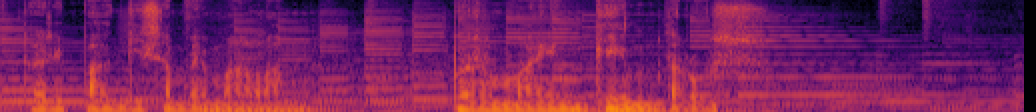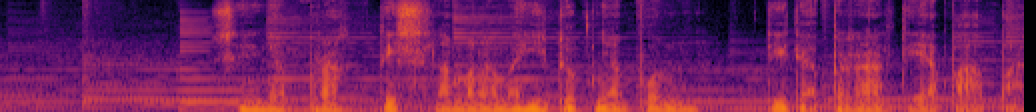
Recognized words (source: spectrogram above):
Dari pagi sampai malam bermain game terus. Sehingga praktis lama-lama hidupnya pun tidak berarti apa-apa.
